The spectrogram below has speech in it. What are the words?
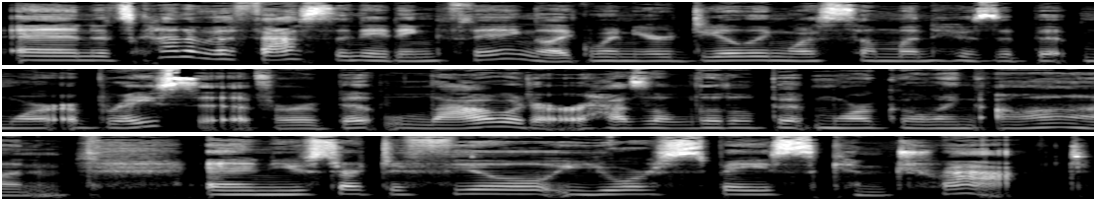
And it's kind of a fascinating thing, like when you're dealing with someone who's a bit more abrasive or a bit louder, has a little bit more going on, and you start to feel your space contract.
